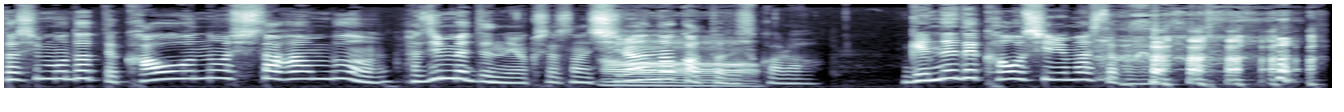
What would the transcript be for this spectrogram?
私もだって顔の下半分初めての役者さん知らなかったですからゲネで顔知りましたからね。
